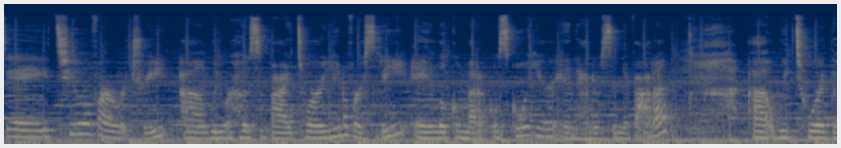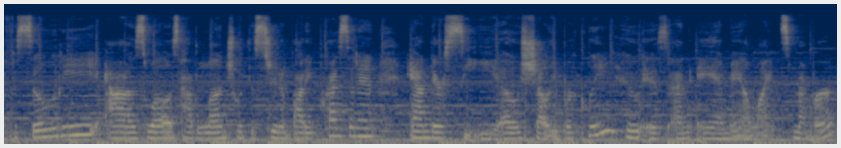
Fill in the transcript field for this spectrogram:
Day two of our retreat, uh, we were hosted by Touro University, a local medical school here in Henderson, Nevada. Uh, we toured the facility as well as had lunch with the student body president and their CEO, Shelley Berkley, who is an AMA Alliance member.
